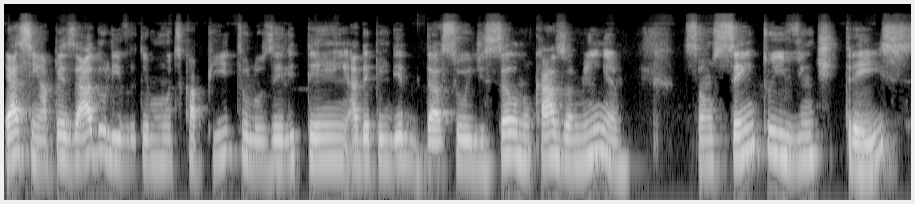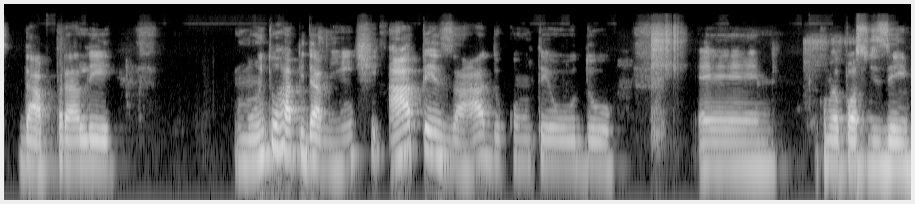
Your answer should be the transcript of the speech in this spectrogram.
é assim, apesar do livro ter muitos capítulos, ele tem, a depender da sua edição, no caso a minha, são 123, dá para ler muito rapidamente, apesar do conteúdo, é, como eu posso dizer,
